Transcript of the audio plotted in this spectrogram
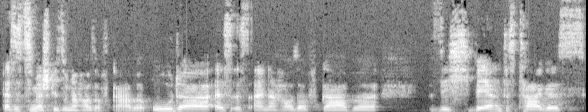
das ist zum Beispiel so eine Hausaufgabe. Oder es ist eine Hausaufgabe, sich während des Tages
